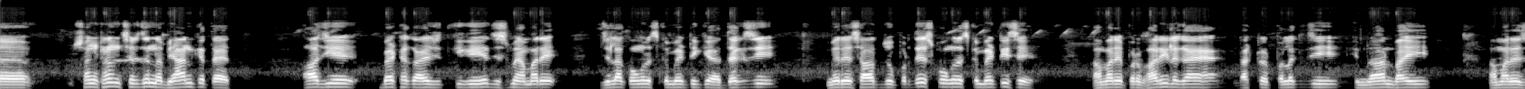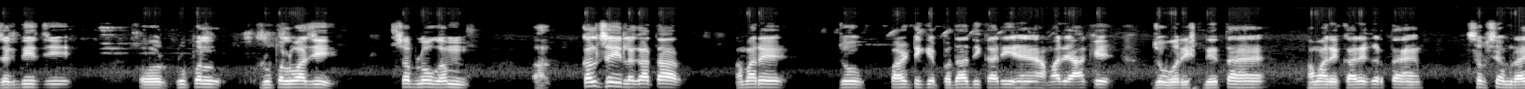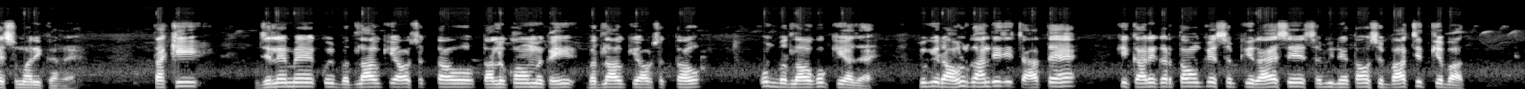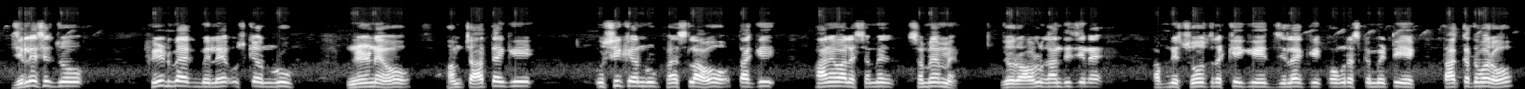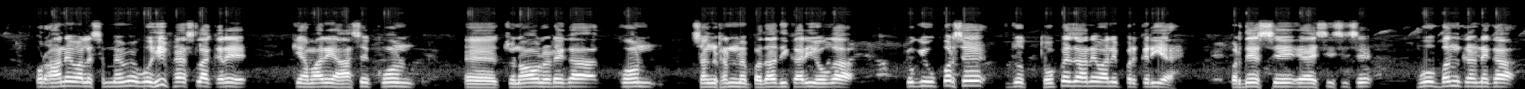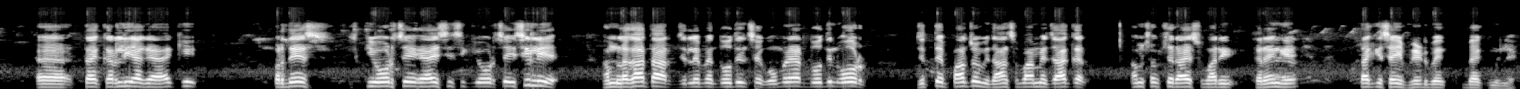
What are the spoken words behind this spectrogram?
संगठन सृजन अभियान के तहत आज ये बैठक आयोजित की गई है जिसमें हमारे जिला कांग्रेस कमेटी के अध्यक्ष जी मेरे साथ जो प्रदेश कांग्रेस कमेटी से हमारे प्रभारी लगाए हैं डॉक्टर पलक जी इमरान भाई हमारे जगदीश जी और रूपल रूपलवा जी सब लोग हम कल से ही लगातार हमारे जो पार्टी के पदाधिकारी हैं, हमारे यहाँ के जो वरिष्ठ नेता हैं, हमारे कार्यकर्ता हैं, सबसे हम रायशुमारी कर रहे हैं। ताकि ज़िले में कोई बदलाव की आवश्यकता हो, तालुकाओं में कहीं बदलाव की आवश्यकता हो, उन बदलाव को किया जाए। क्योंकि राहुल गांधी जी चाहते हैं कि कार्यकर्ताओं के, सबकी राय से, सभी नेताओं से बातचीत के बाद ज़िले से जो फीडबैक मिले, उसके अनुरूप निर्णय हो। हम चाहते हैं कि उसी के अनुरूप फैसला हो, ताकि आने वाले समय समय में जो राहुल गांधी जी ने अपनी सोच रखी कि जिला की कांग्रेस कमेटी एक ताकतवर हो, और आने वाले समय में वही फैसला करे कि हमारे यहाँ से कौन चुनाव लड़ेगा, कौन संगठन में पदाधिकारी होगा। क्योंकि ऊपर से जो थोपे जाने वाली प्रक्रिया है, प्रदेश से एआईसीसी से, वो बंद करने का तय कर लिया गया है कि प्रदेश की ओर से एआईसीसी की ओर से इसीलिए हम लगातार ज़िले में दो दिन से घूम रहे हैं और दो दिन और जितने पाँचों विधानसभा में जाकर हम सबसे राय शुमारी करेंगे ताकि सही फीडबैक, बैक मिले।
